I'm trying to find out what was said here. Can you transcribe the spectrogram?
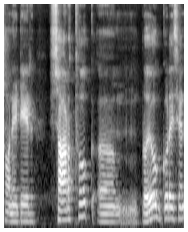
সনেটের সার্থক প্রয়োগ করেছেন।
